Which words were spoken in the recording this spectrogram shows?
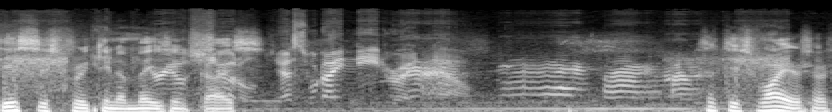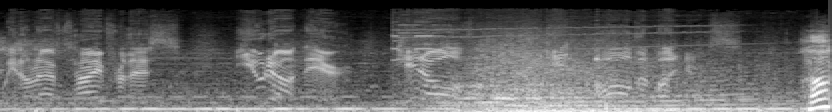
This is freaking amazing, guys. Just what I need right now. That these wires are. We don't have time for this. You down there, hit all of them. Hit all the buttons. Huh?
